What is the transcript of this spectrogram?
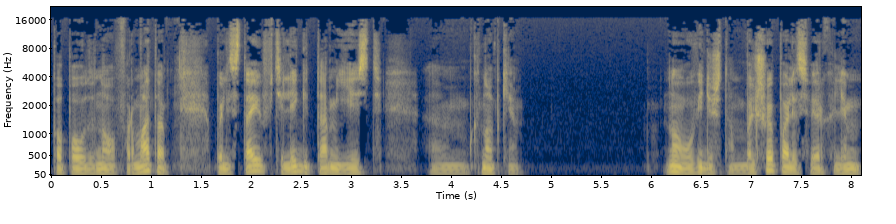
по поводу нового формата, полистай в телеге, там есть эм, кнопки. Ну, увидишь там большой палец вверх или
